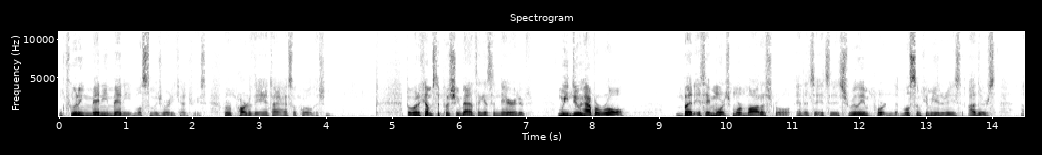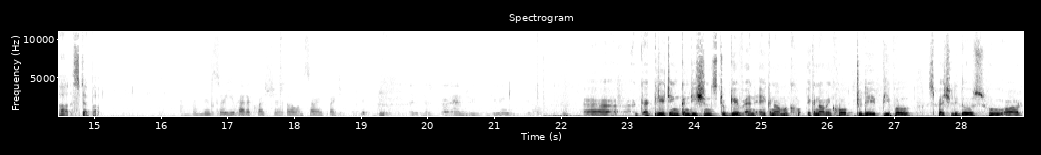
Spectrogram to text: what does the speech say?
including many, many Muslim majority countries who are part of the anti ISIL coalition. But when it comes to pushing back against the narrative, we do have a role. but it's a much more modest role, and it's it's it's really important that Muslim communities, others, uh, step up. sir, you had a question. Oh, I'm sorry. Just, Uh, creating conditions to give an economic economic hope to the people, especially those who are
